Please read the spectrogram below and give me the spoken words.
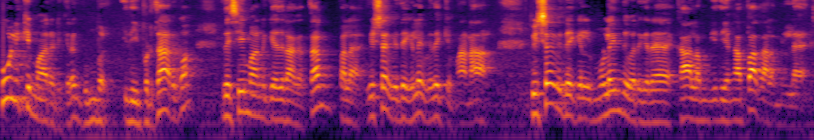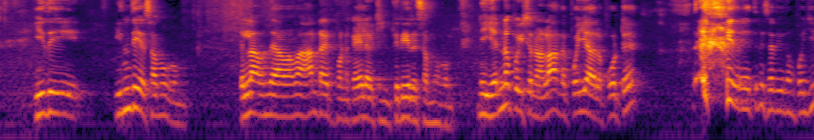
கூலிக்கு மாறடிக்கிற கும்பல். இது இப்படி தான் இருக்கும். இது சீமானுக்கு எதிராகத்தான் பல விஷ விதைகளை விதைக்கும் ஆனால் விஷ விதைகள் முளைந்து வருகிற காலம் இது எங்கள் அப்பா காலம் இல்லை. இது இந்திய சமூகம். எல்லாம் வந்து அவன் ஆண்ட்ராய்ட் ஃபோனை கையில் வச்சுன்னு தெரிகிற சமூகம். நீ என்ன பொய் சொன்னாலும் அந்த பொய்யை அதில் போட்டு இதில் எத்தனை சதவீதம் பொய்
